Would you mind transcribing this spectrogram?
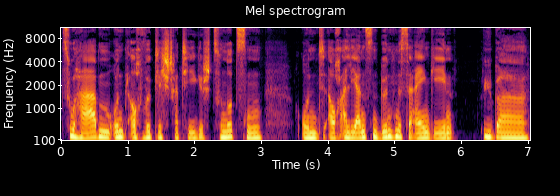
zu haben und auch wirklich strategisch zu nutzen und auch Allianzen, Bündnisse eingehen über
